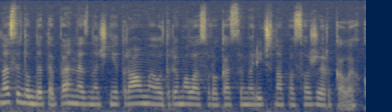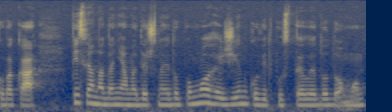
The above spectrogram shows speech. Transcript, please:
Внаслідок ДТП незначні травми отримала 47-річна пасажирка легковика. Після надання медичної допомоги жінку відпустили додому.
